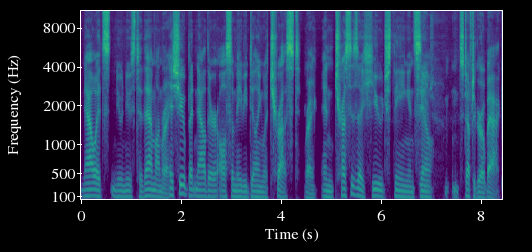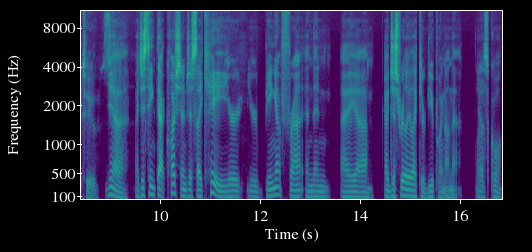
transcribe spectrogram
now it's new news to them on Right. the issue but now they're also maybe dealing with trust Right. and trust is a huge thing and so It's tough to grow back too. yeah, I just think that question, just like, hey, you're you're being upfront, and then I um I just really liked your viewpoint on that. Yeah. That's cool.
